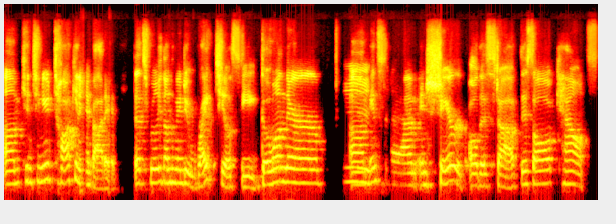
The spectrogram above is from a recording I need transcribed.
Um, continue talking about it. That's really something we do. Write TLC. Go on their um, mm. Instagram and share all this stuff. This all counts.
